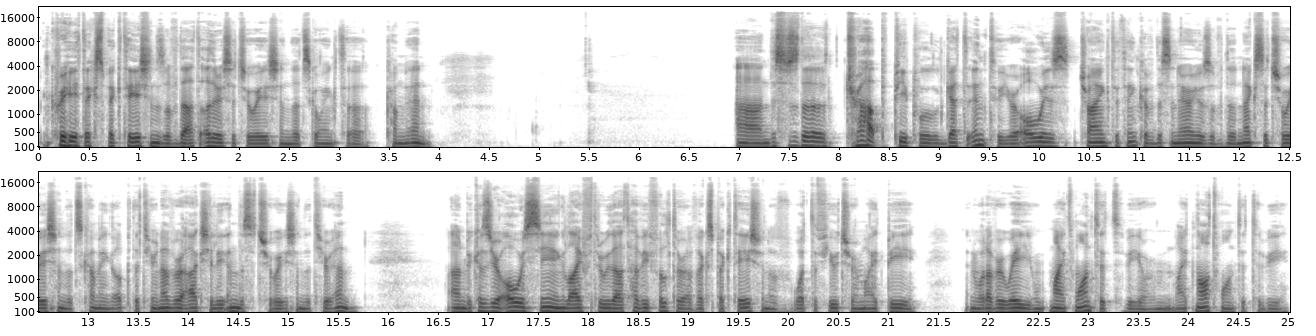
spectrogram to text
create expectations of that other situation that's going to come in. And this is the trap people get into. You're always trying to think of the scenarios of the next situation that's coming up that you're never actually in the situation that you're in. And because you're always seeing life through that heavy filter of expectation of what the future might be, in whatever way you might want it to be or might not want it to be,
